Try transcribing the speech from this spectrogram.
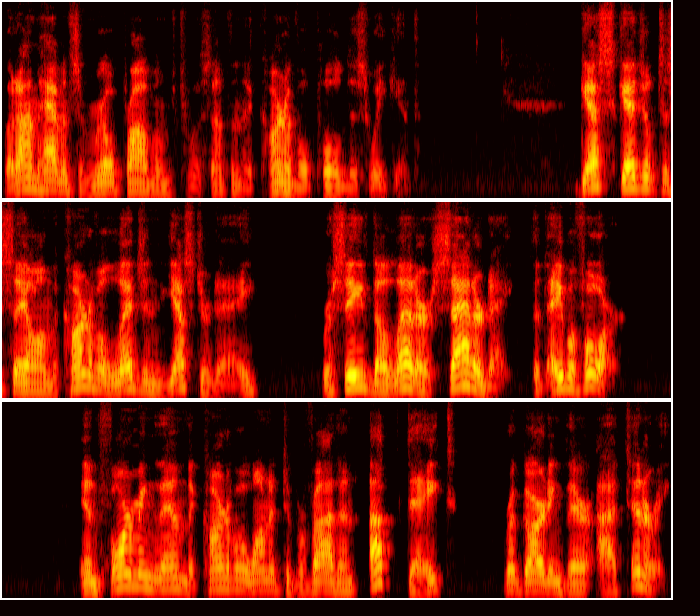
But I'm having some real problems with something that Carnival pulled this weekend. Guests scheduled to sail on the Carnival Legend yesterday received a letter Saturday, the day before, informing them that Carnival wanted to provide an update regarding their itinerary.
